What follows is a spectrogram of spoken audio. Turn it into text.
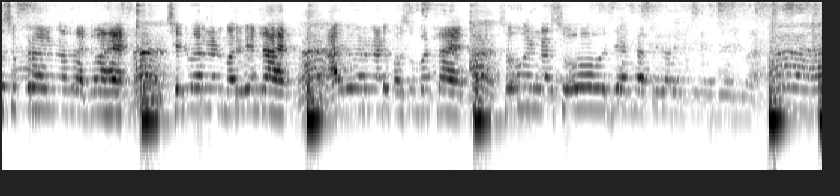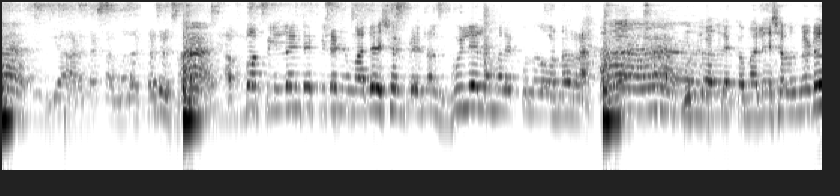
శుక్రవారం నాడు హై. శనివారం నాడు మరువేన్లా హై. ఆదివారం నాడు పసుపు బట్ల హై సోమవారం నాడు సోజంగా అబ్బా పిల్లంటే పిల్లని మల్లేశం పిల్ల గుళ్ళెలమ్మ లెక్క ఉన్నదో ఉన్నారా ముందు రోజు లెక్క మల్లేశం ఉన్నాడు.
